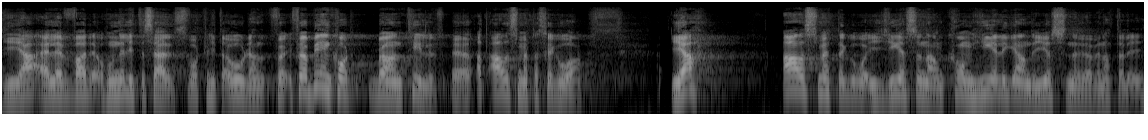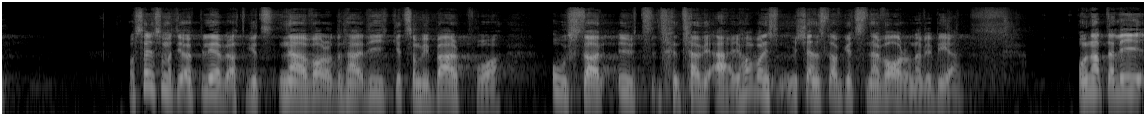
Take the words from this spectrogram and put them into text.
Ja, eller vad, hon är lite så svårt att hitta orden. Får jag be en kort bön till, att all smärta ska gå? Ja, all smärta gå i Jesu namn. Kom helige Ande just nu över Nathalie. Och så är det som att jag upplever att Guds närvaro, det här riket som vi bär på, osar ut där vi är. Jag har bara en känsla av Guds närvaro när vi ber. Och Nathalie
